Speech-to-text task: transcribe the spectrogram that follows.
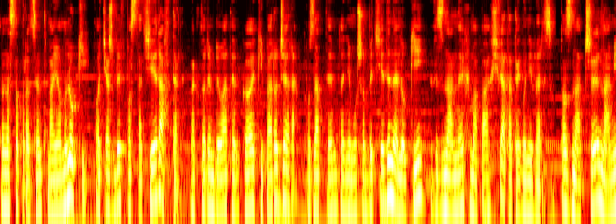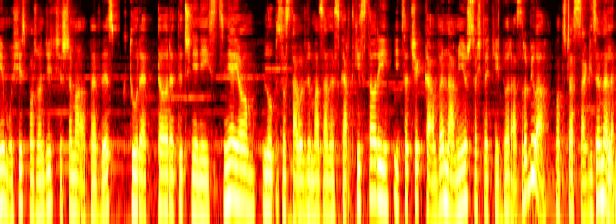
to na 100% mają luki, chociażby w postaci Raftel, na którym była tylko ekipa Rogera. Poza tym to nie muszą być jedyne luki w znanych mapach świata tego uniwersum. To znaczy nami musi sporządzić jeszcze mapę wysp, które teoretycznie nie istnieją lub zostały wymazane z kart historii i co ciekawe nami już coś takiego raz robiła podczas sagi z Enelem,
